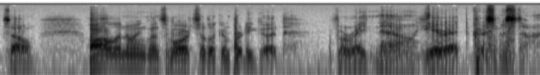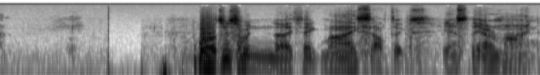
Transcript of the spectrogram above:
So all the New England sports are looking pretty good for right now here at Christmas time. Well, just when I think my Celtics, yes, they are mine.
